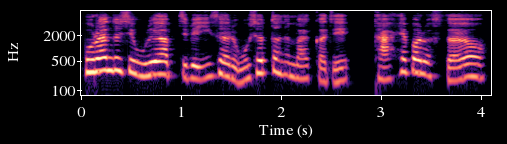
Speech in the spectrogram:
보란듯이 우리 앞집에 이사를 오셨다는 말까지 다 해버렸어요.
